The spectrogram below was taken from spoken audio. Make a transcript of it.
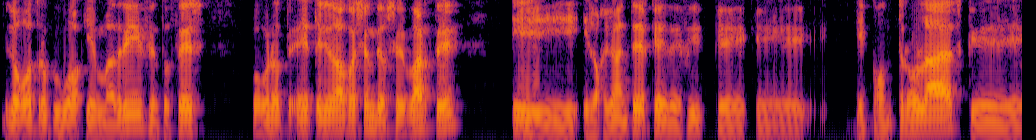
y luego otro que hubo aquí en Madrid. Entonces, pues bueno, he tenido la ocasión de observarte y, lógicamente es que decir que, que, controlas, que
